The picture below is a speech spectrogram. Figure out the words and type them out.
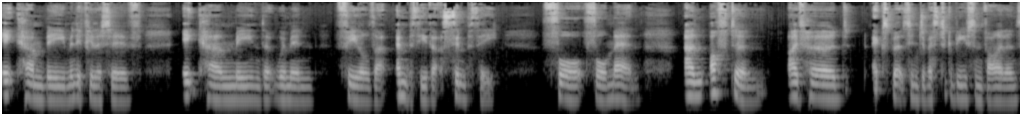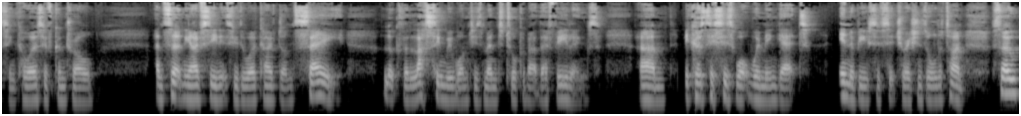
It can be manipulative. It can mean that women feel that empathy, that sympathy for for men. And often I've heard experts in domestic abuse and violence, in coercive control, and certainly I've seen it through the work I've done, say, look, the last thing we want is men to talk about their feelings. Um, because this is what women get in abusive situations all the time. So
